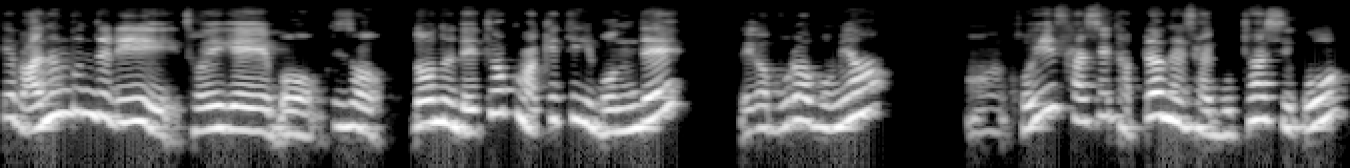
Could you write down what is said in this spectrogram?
그러니까 많은 분들이 저에게 뭐, 그래서 너는 네트워크 마케팅이 뭔데? 내가 물어보면 어, 거의 사실 답변을 잘 못하시고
